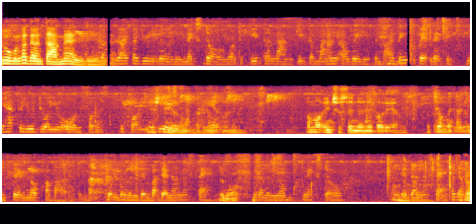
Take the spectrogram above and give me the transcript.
ลูกมันก็เดินตามแม่อยู่ดี ก็ไลฟ์ก็ยูเลิร์น next door want to give the land give the money away but I think get ready you have to you do your own first before you Just do teach your own. somebody yeah, else yeah. I'm not interested in anybody else at no all. but Really. if they know about it but to learn them but they don't understand The what? learn no next door they don't understand เขายัง โอ เขา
